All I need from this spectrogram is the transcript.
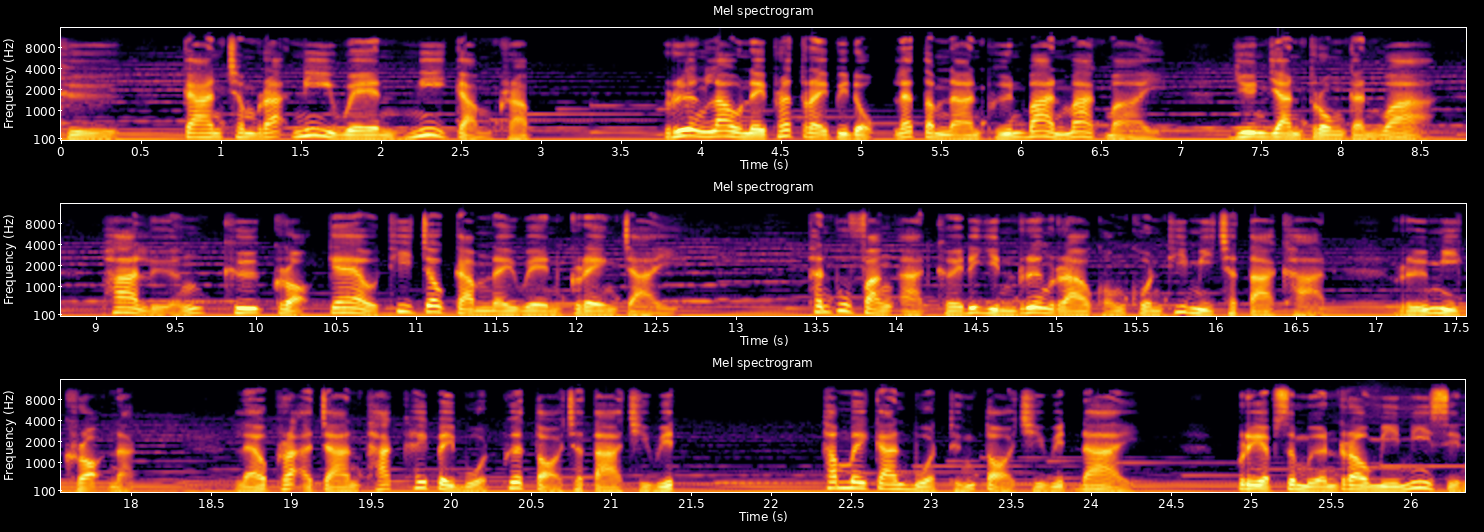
คือ การชำระหนี้เวรหนี้กรรมครับ เรื่องเล่าในพระไตรปิฎกและตำนานพื้นบ้านมากมาย ยืนยันตรงกันว่า ผ้าเหลืองคือเกราะแก้วที่เจ้ากรรมในเวรเกรงใจ ท่านผู้ฟังอาจเคยได้ยินเรื่องราวของคนที่มีชะตาขาด หรือมีเคราะห์หนัก แล้วพระอาจารย์ทักให้ไปบวชเพื่อต่อชะตาชีวิตทำไมการบวชถึงต่อชีวิตได้ เปรียบเสมือนเรามีหนี้สิน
